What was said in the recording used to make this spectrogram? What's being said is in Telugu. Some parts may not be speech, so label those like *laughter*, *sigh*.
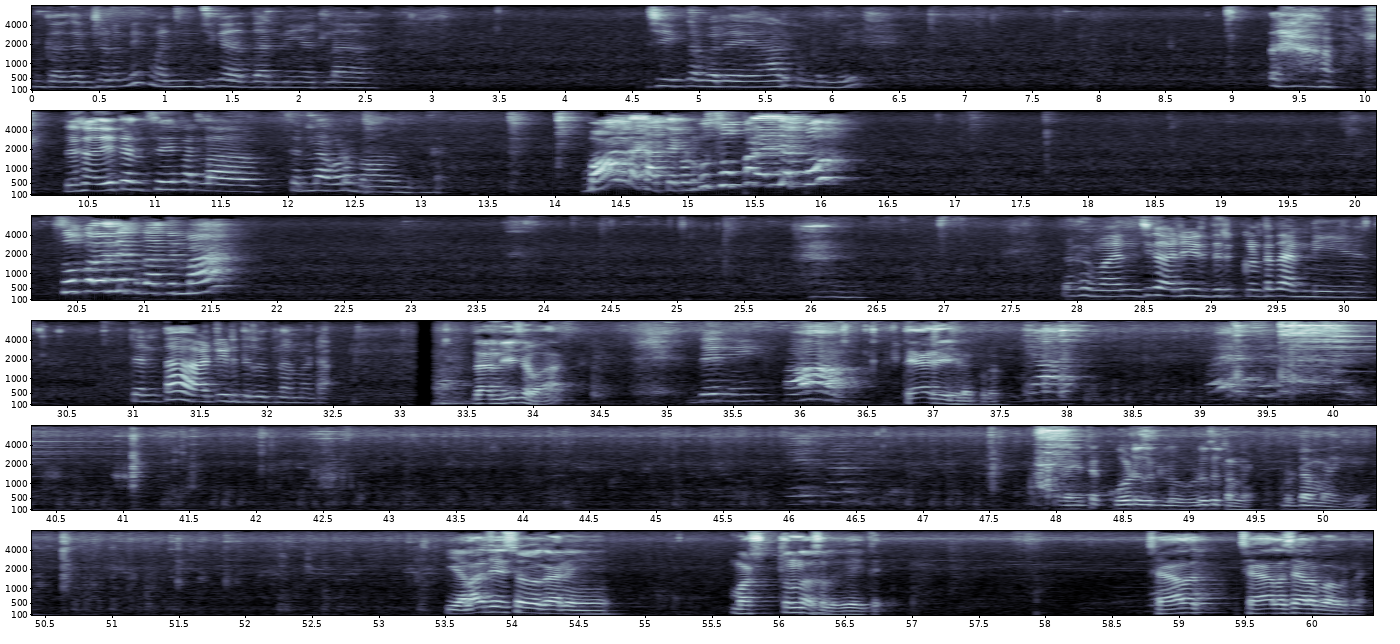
ఇంకా అది కానీ చూడండి మంచిగా దాన్ని అట్లా చీకట భలే ఆడుకుంటుంది. అదైతే ఎంతసేపు అట్లా తిన్నా కూడా బాగుంది ఇంకా. బాగుందా కత్త కొడుకు సూపర్ అని చెప్పు. సూపర్ అని చెప్పు కత్తమ్మా మంచిగా అటు ఇటు తిరుక్కుంటే దాన్ని తింటా అటు ఇటు తిరుగుతుంది అనమాట దాన్ని తీసావా దేన్ని? తయారు చేసేటప్పుడు. ఇదైతే కోడిగుడ్లు ఉడుకుతున్నాయి బుడ్డమ్మాయికి. ఎలా చేసావో కానీ మస్తుంది అసలు ఇదైతే. చాలా చాలా చాలా బాగున్నాయి.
